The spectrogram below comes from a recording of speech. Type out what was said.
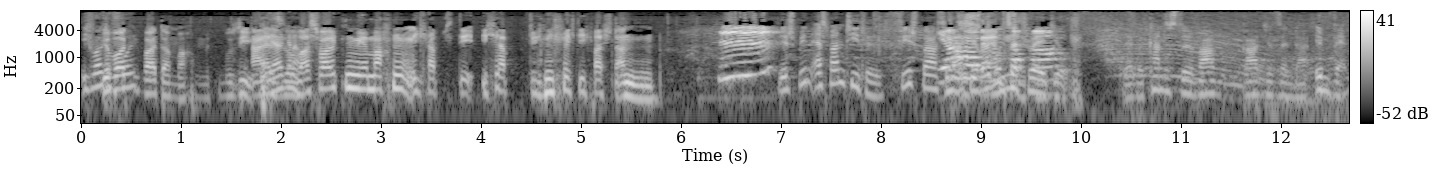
Ich wollte Wir wollten weitermachen mit Musik. Also, Ja, genau. was wollten wir machen? Ich hab's di ich hab dich nicht richtig verstanden. Wir spielen erstmal einen Titel. Viel Spaß Ja, mit hier bei Sam. Mozart Radio. Der bekannteste Radiosender im Web.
